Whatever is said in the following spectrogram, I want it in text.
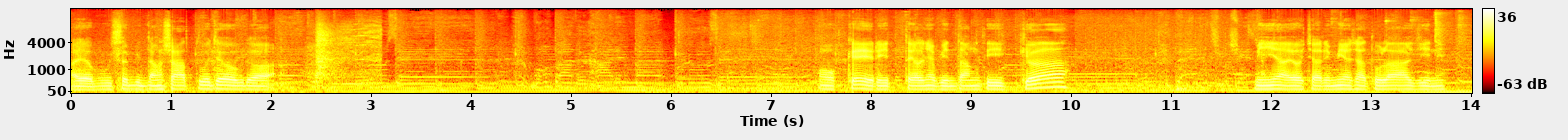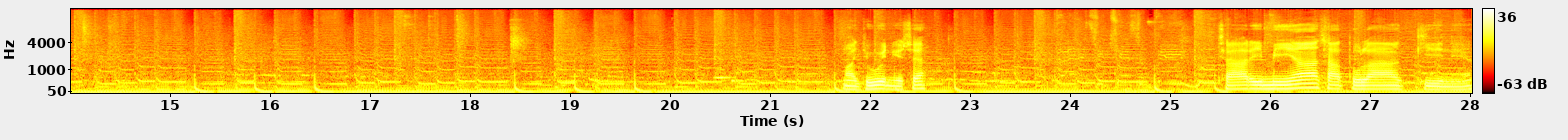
Ayo busa bintang satu aja udah Oke retailnya bintang 3 Mia ayo cari Mia satu lagi nih. Majuin guys ya. Cari Mia satu lagi nih ya.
